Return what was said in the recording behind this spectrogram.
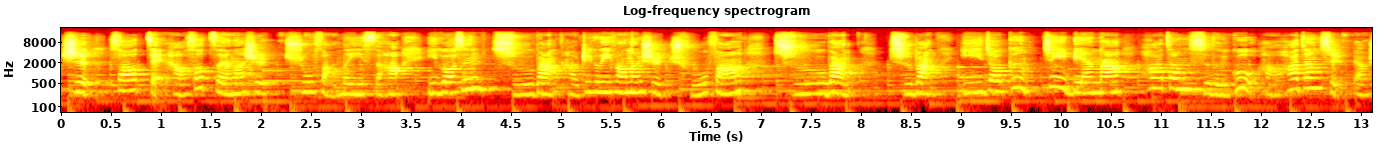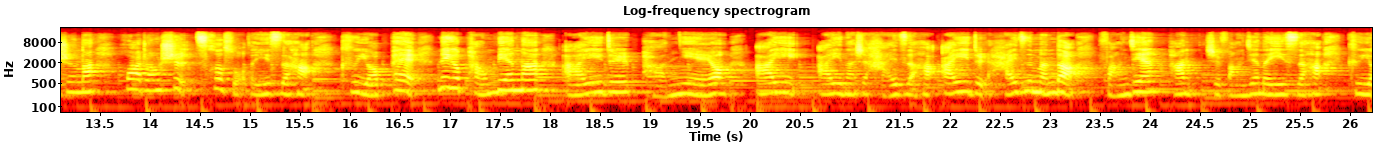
是所在，好，所在呢是书房的意思，哈。一个是厨房，好，这个地方呢是厨房，厨房，厨房。一个跟这边呢，化妆室的故，好，化妆室表示呢化妆室、厕所的意思，哈。可要配那个旁边呢，阿姨的旁边哟，阿姨，阿姨呢是孩子，哈，阿姨的。孩子们的房间，旁是房间的意思哈。可以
